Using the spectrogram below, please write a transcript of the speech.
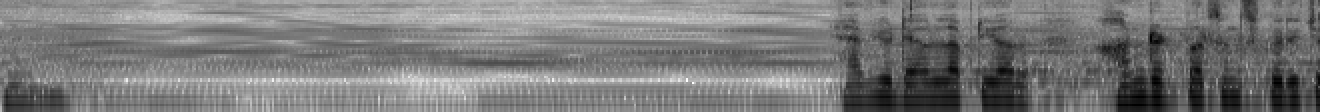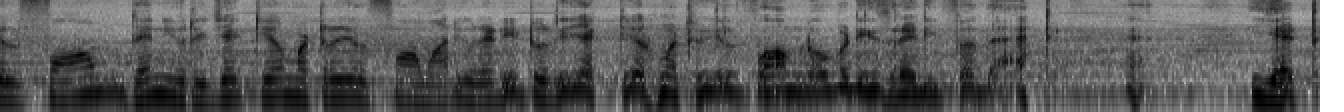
Mm. Have you developed your 100% spiritual form? Then you reject your material form. Are you ready to reject your material form? Nobody is ready for that yet.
